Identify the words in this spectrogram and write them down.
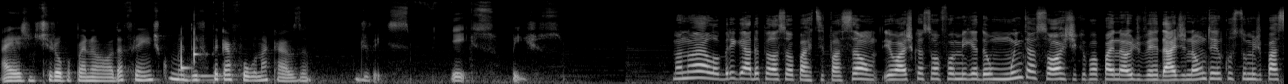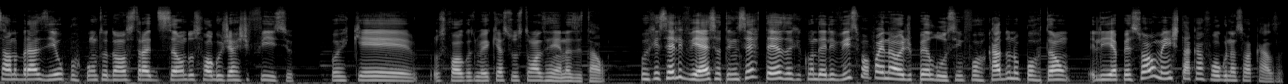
Aí a gente tirou o Papai Noel da frente com medo de pegar fogo na casa de vez. E é isso. Beijos. Manuela, obrigada pela sua participação. Eu acho que a sua família deu muita sorte que o Papai Noel de verdade não tem o costume de passar no Brasil por conta da nossa tradição dos fogos de artifício porque os fogos meio que assustam as renas e tal. Porque se ele viesse, eu tenho certeza que quando ele visse Papai Noel de pelúcia enforcado no portão, ele ia pessoalmente tacar fogo na sua casa.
